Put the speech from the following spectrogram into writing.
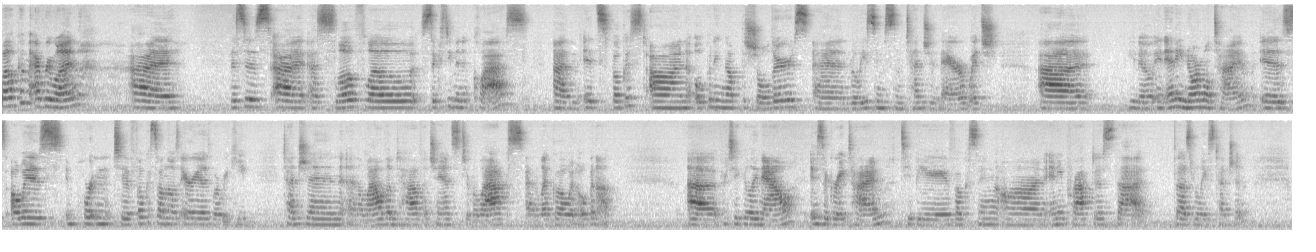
Welcome everyone. Uh, this is uh, a slow flow 60 minute class. Um, it's focused on opening up the shoulders and releasing some tension there, which, uh, you know, in any normal time is always important to focus on those areas where we keep tension and allow them to have a chance to relax and let go and open up. Uh, particularly now is a great time to be focusing on any practice that does release tension.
